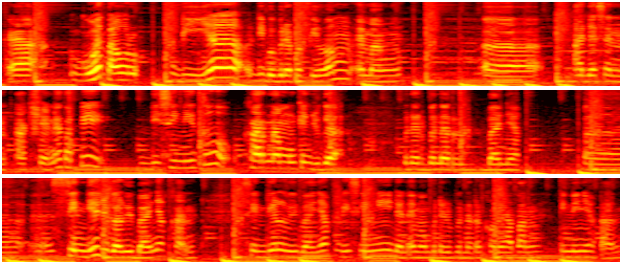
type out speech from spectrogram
kayak gue tahu dia di beberapa film emang uh, ada scene actionnya tapi di sini tuh karena mungkin juga benar-benar banyak uh, scene dia juga lebih banyak kan. Scene dia lebih banyak di sini dan emang benar-benar kelihatan ininya kan.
